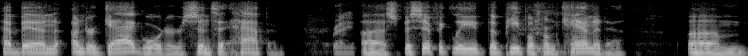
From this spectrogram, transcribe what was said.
have been under gag orders since it happened Right. uh, specifically the people from Canada, um,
